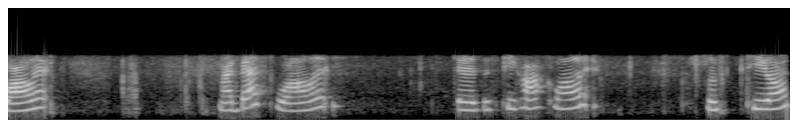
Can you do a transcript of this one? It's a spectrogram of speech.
wallet. My best wallet is this peacock wallet with teal,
